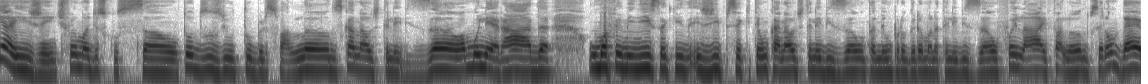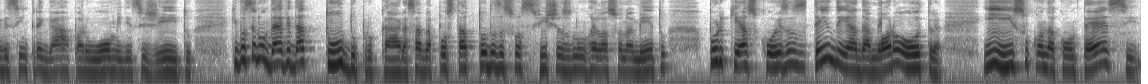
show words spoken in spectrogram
E aí, gente, foi uma discussão, todos os youtubers falando, os canais de televisão, a mulherada, uma feminista que, egípcia que tem um canal de televisão, também um programa na televisão, foi lá e falando: você não deve se entregar para o homem desse jeito, que você não deve dar tudo pro cara, sabe? Apostar todas as suas fichas num relacionamento, porque as coisas tendem a dar uma hora ou outra. E isso, quando acontece,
